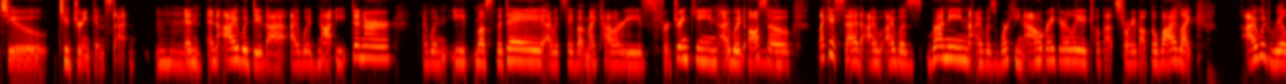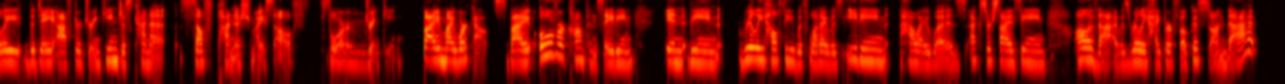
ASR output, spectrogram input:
to to drink instead. Mm-hmm. And and I would do that. I would not eat dinner. I wouldn't eat most of the day. I would save up my calories for drinking. I would mm-hmm. also like I said, I I was running, I was working out regularly. I told that story about the Y. Like I would really the day after drinking just kind of self-punish myself for mm. drinking by my workouts, by overcompensating in being really healthy with what I was eating, how I was exercising, all of that. I was really hyper focused on that.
